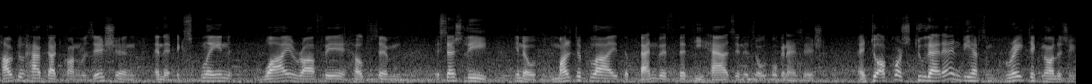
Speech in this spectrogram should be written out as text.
how to have that conversation and explain why Rafay helps him essentially you know, multiply the bandwidth that he has in his organization. And to, of course, to that end, we have some great technology,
